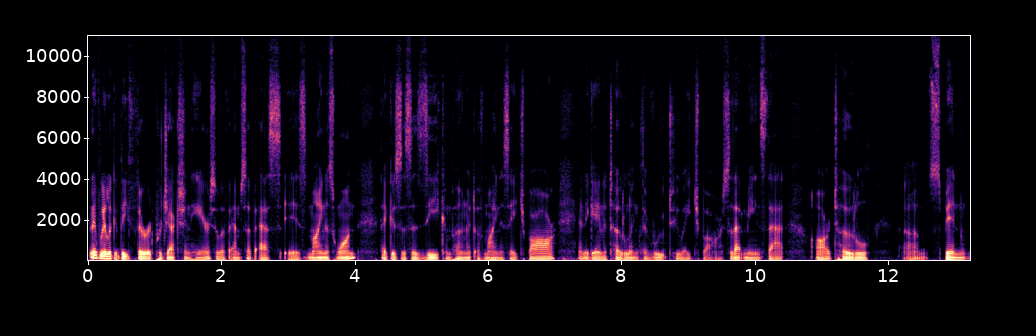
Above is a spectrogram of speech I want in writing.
And if we look at the third projection here, so if m sub s is minus 1, that gives us a z component of minus h bar, and again a total length of root 2 h bar. So that means that our total um, spin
